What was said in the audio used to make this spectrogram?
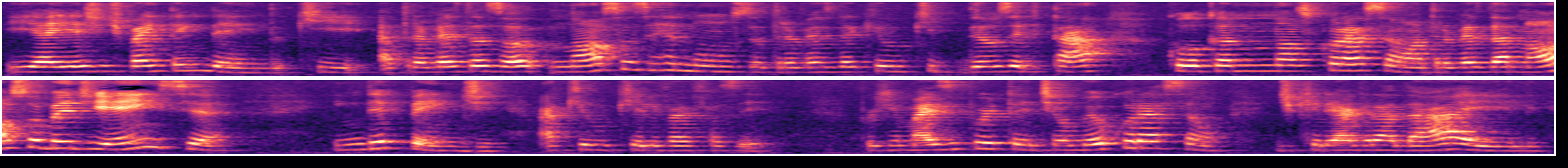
E aí a gente vai entendendo que através das nossas renúncias, através daquilo que Deus ele tá colocando no nosso coração, através da nossa obediência, independe aquilo que ele vai fazer. Porque mais importante é o meu coração de querer agradar a ele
